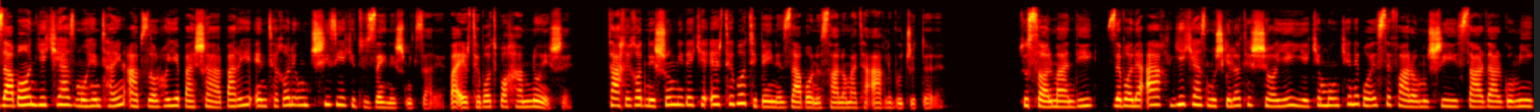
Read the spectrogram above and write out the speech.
زبان یکی از مهمترین ابزارهای بشر برای انتقال اون چیزیه که تو ذهنش میگذره و ارتباط با هم نوعشه. تحقیقات نشون میده که ارتباطی بین زبان و سلامت عقلی وجود داره. تو سالمندی زبال عقل یکی از مشکلات شایعیه که ممکنه باعث فراموشی، سردرگمی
